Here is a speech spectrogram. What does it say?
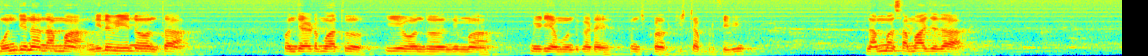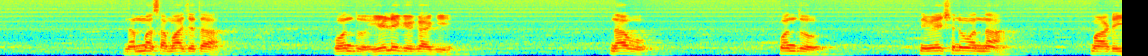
ಮುಂದಿನ ನಮ್ಮ ನಿಲುವೇನು ಅಂತ ಒಂದೆರಡು ಮಾತು ಈ ಒಂದು ನಿಮ್ಮ ಮೀಡಿಯಾ ಮುಂದ್ಗಡೆ ಹಂಚಿಕೊಳ್ಳೋದಕ್ಕೆ ಇಷ್ಟಪಡ್ತೀವಿ. ನಮ್ಮ ಸಮಾಜದ ನಮ್ಮ ಸಮಾಜದ ಒಂದು ಏಳಿಗೆಗಾಗಿ ನಾವು ಒಂದು ನಿವೇಶನವನ್ನು ಮಾಡಿ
